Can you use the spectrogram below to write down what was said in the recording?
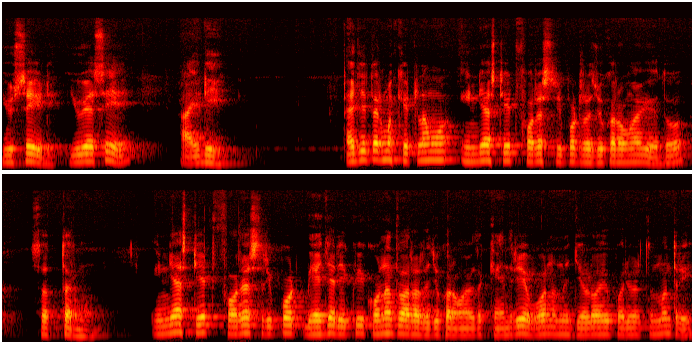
USAID USA ID તાજેતરમાં કેટલામો ઇન્ડિયા સ્ટેટ ફોરેસ્ટ રિપોર્ટ રજૂ કરવામાં આવ્યો હતો. સત્તરમો. ઇન્ડિયા સ્ટેટ ફોરેસ્ટ રિપોર્ટ બે હજાર એકવીસ કોના દ્વારા રજૂ કરવામાં આવ્યો હતો? કેન્દ્રીય વન અને જળવાયુ પરિવર્તન મંત્રી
